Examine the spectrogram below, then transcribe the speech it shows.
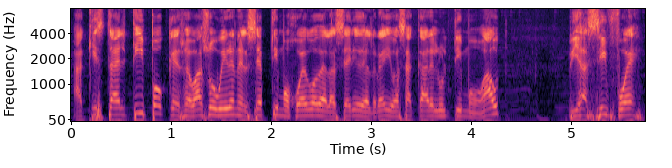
aquí está el tipo que se va a subir en el séptimo juego de la serie del Rey y va a sacar el último out. Y así fue.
